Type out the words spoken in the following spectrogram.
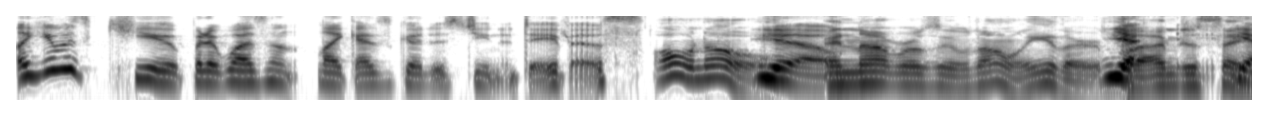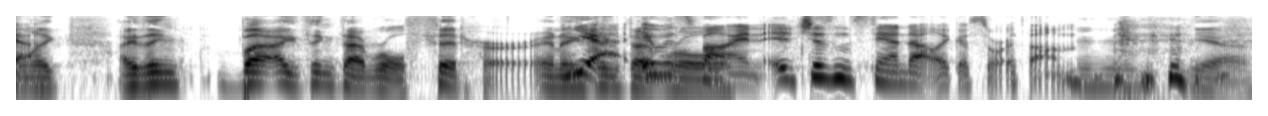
like it was cute, but it wasn't like as good as Geena Davis. Oh no. Yeah. And not Rosie O'Donnell either. Yeah, But I'm just saying, yeah. like, I think, but I think that role fit her, and I yeah, think that it was role, fine. It doesn't stand out like a sore thumb. Mhm. yeah.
